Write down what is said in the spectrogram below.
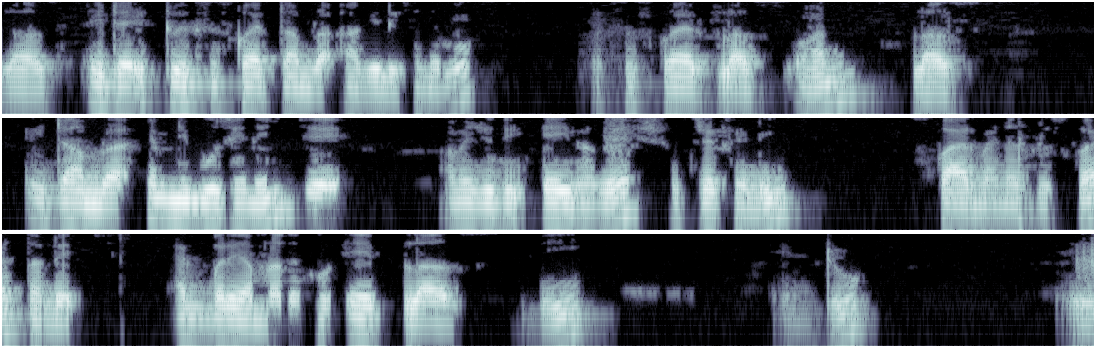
প্লাস এটা একটু এক্স স্কোয়ারটা আমরা আগে লিখে নেব। X square plus one plus এটা আমরা এমনি বুঝে নিই যে আমি যদি এইভাবে সূত্রে ফেলি স্কোয়ার মাইনাস বি স্কোয়ার তাহলে একবারে আমরা দেখো a plus b into a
